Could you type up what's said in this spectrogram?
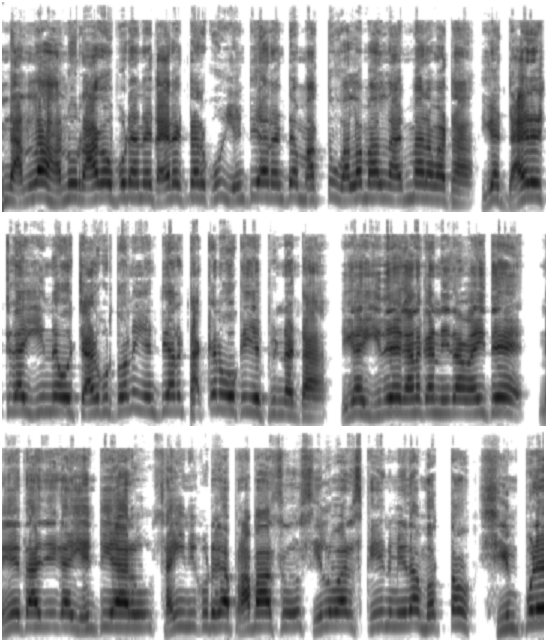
ఇంకా అల్లా హను రాఘవపూడి అనే డైరెక్టర్కు ఎన్టీఆర్ అంటే మత్తు వల్లమాలిన అభిమానమట. ఇక డైరెక్ట్గా ఈయన వచ్చి అడుగుడుతోని ఎన్టీఆర్ టక్కన ఓకే చెప్పిండట. ఇక ఇదే గనక నిజమైతే నేతాజీగా ఎన్టీఆర్ సైనికుడిగా ప్రభాస్ సిల్వర్ స్క్రీన్ మీద మొత్తం సింపుడే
